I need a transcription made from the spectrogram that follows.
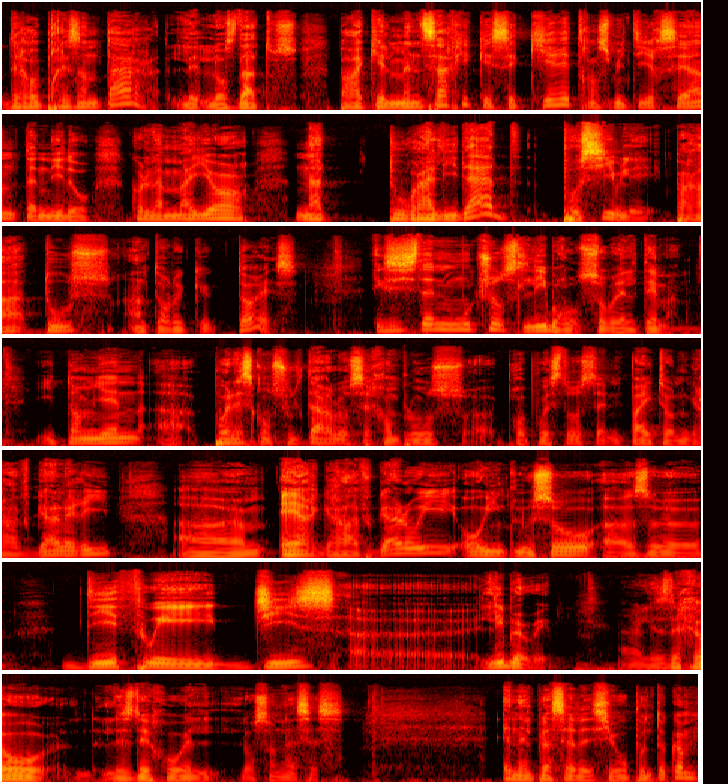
de representar los datos para que el mensaje que se quiere transmitir sea entendido con la mayor naturalidad posible para tus interlocutores. Existen muchos libros sobre el tema y también ah, puedes consultar los ejemplos ah, propuestos en Python Graph Gallery, R Graph Gallery o incluso the D3Gs Library. les dejo les dejo los enlaces en el placer SEO.com.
